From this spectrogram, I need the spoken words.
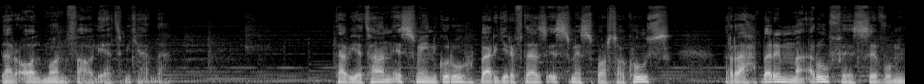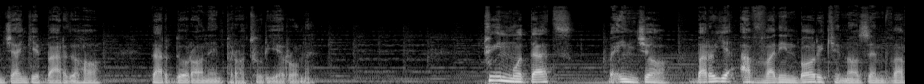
در آلمان فعالیت می‌کردن طبیعتا اسم این گروه برگرفته از اسم اسپارتاکوس رهبر معروف سومین جنگ برده ها در دوران امپراتوری رومه. تو این مدت و اینجا برای اولین باری که نازم و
